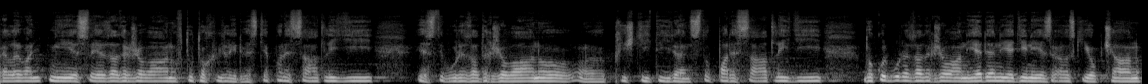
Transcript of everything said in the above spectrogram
relevantní, jestli je zadržováno v tuto chvíli 250 lidí, jestli bude zadržováno eh, příští týden 150 lidí. Dokud bude zadržován jeden jediný izraelský občan,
